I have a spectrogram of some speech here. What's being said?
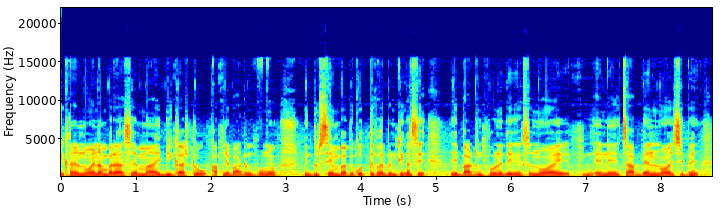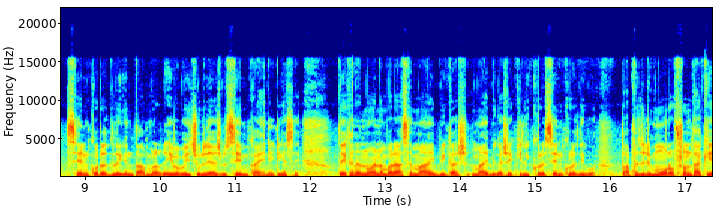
এখানে নয় নাম্বারে আছে মাই বিকাশ টু আপনি বাটন ফোনও কিন্তু সেমভাবে করতে পারবেন, ঠিক আছে? এই বাটন ফোনে দেখে গেছে নয়, এনে চাপবেন, নয় চেপে সেন্ড করে দিলে কিন্তু আপনার এইভাবেই চলে আসবে সেম কাহিনী, ঠিক আছে? তো এখানে নয় নম্বরে আছে মাই বিকাশ মাই বিকাশে ক্লিক করে সেন্ড করে দিব। তো আপনি যদি মোর অপশন থাকে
